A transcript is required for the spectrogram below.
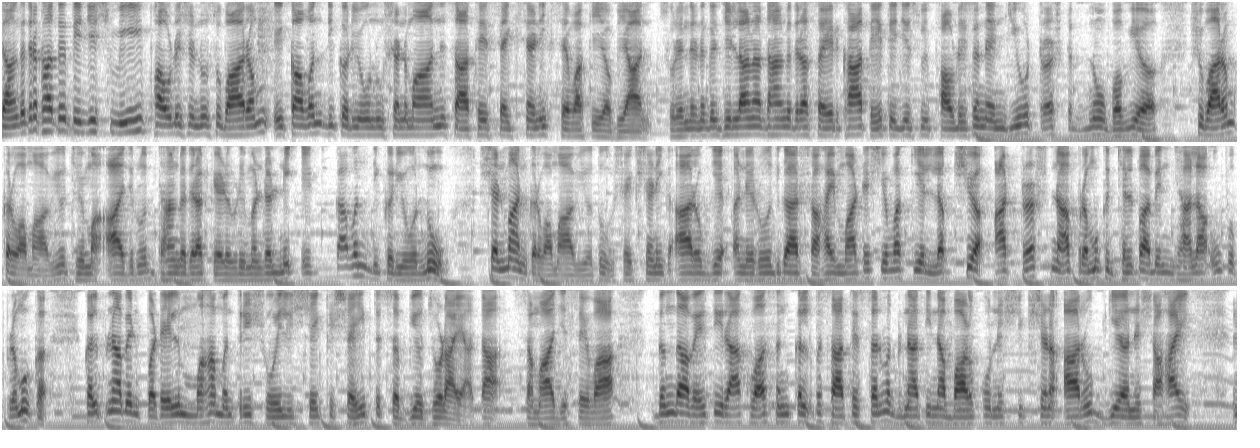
ધાંગધ્રા ખાતે તેજસ્વી ફાઉન્ડેશનનો શુભારંભ, એકાવન દીકરીઓનું સન્માન સાથે શૈક્ષણિક સેવાકીય અભિયાન. સુરેન્દ્રનગર જિલ્લાના ધાંગધ્રા શહેર ખાતે તેજસ્વી ફાઉન્ડેશન એનજીઓ ટ્રસ્ટનો ભવ્ય શુભારંભ કરવામાં આવ્યો, જેમાં આજરોજ ધાંગધ્રા કેળવણી મંડળની એકાવન દીકરીઓનું સન્માન કરવામાં આવ્યું હતું. શૈક્ષણિક આરોગ્ય અને રોજગાર સહાય માટે સેવાકીય લક્ષ્ય આ ટ્રસ્ટના પ્રમુખ જલ્પાબેન ઝાલા, ઉપપ્રમુખ કલ્પનાબેન પટેલ, મહામંત્રી સોહિલ શેખ સહિત સભ્યો જોડાયા હતા. સમાજ સેવા ગંગા વહેતી રાખવા, સંકલ્પ સાથે સર્વ જ્ઞાતિના બાળકોને શિક્ષણ, આરોગ્ય અને સહાય,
